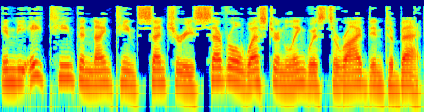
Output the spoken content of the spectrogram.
In the 18th and 19th centuries several Western linguists arrived in Tibet,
